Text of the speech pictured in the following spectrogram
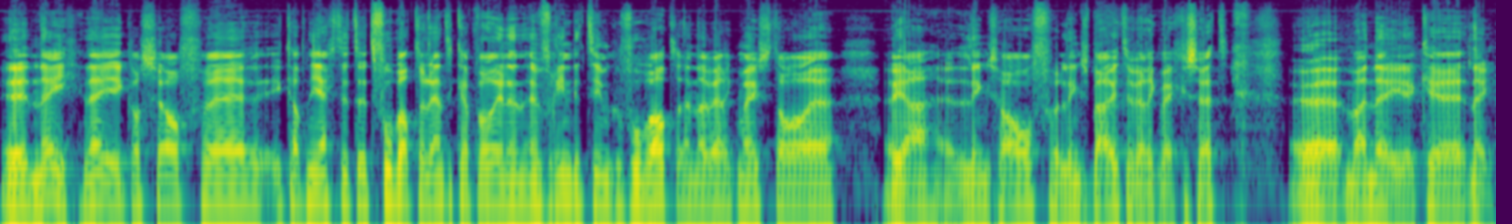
Eh, nee, nee, ik was zelf... eh, ik had niet echt het, het voetbaltalent. Ik heb wel in een, een vriendenteam gevoetbald. En daar werd ik meestal eh, ja, linkshalf, linksbuiten werd ik weggezet. Maar nee, ik... nee,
